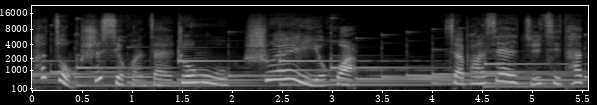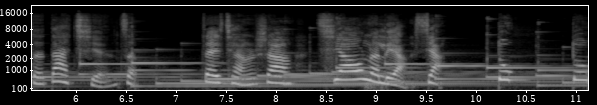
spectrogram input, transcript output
它总是喜欢在中午睡一会儿。小螃蟹举起它的大钳子，在墙上敲了两下，咚咚。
